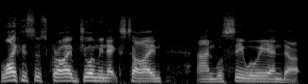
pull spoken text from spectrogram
Like and subscribe, join me next time, and we'll see where we end up.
